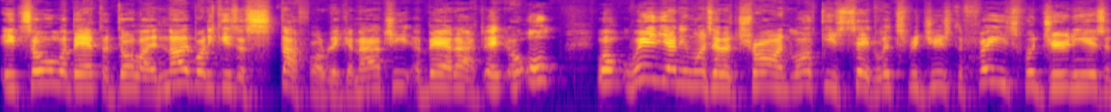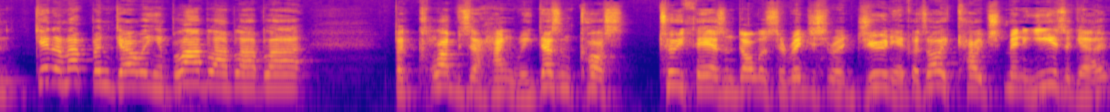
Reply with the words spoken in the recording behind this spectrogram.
it's all about the dollar. And nobody gives a stuff, I reckon, Archie, about us. It, all, well, we're the only ones that are trying, like you said, let's reduce the fees for juniors and get them up and going and blah, blah, blah, blah. But clubs are hungry. It doesn't cost $2,000 to register a junior because I coached many years ago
